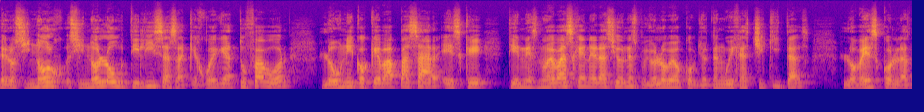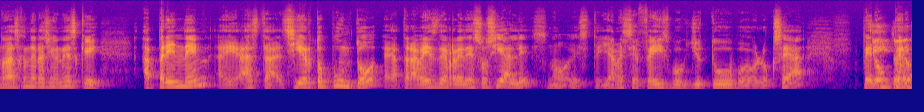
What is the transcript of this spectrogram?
pero si no, si no lo utilizas a que juegue a tu favor, lo único que va a pasar es que tienes nuevas generaciones, pues yo lo veo, yo tengo hijas chiquitas, lo ves con las nuevas generaciones que aprenden eh, hasta cierto punto a través de redes sociales, ¿no? Este, llámese Facebook, YouTube o lo que sea, pero, pero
